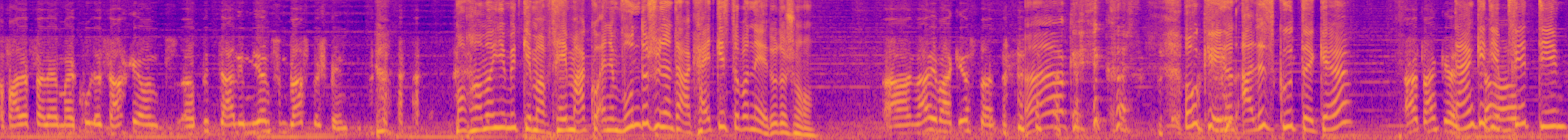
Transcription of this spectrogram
auf alle Fälle mal eine coole Sache und äh, bitte animieren zum Plasmaspenden. Mach, haben wir hier mitgemacht. Hey Marco, einen wunderschönen Tag. Heute gehst du aber nicht, oder schon? Ah, nein, ich war gestern. Ah, okay, gut. Okay, dann alles Gute, gell? ah, danke. Danke dir, Ciao. Pfitti.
